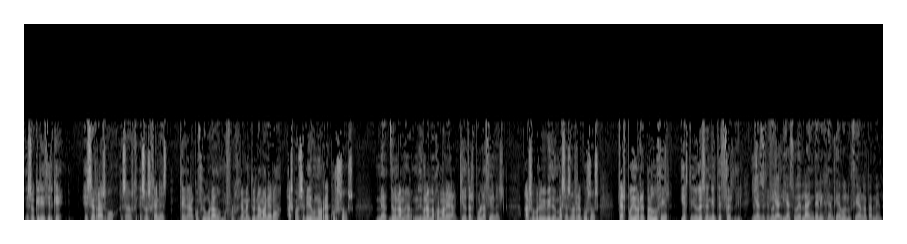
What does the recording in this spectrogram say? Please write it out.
eso quiere decir que ese rasgo, esos, esos genes, te han configurado morfológicamente de una manera, has conseguido unos recursos de una, de una mejor manera que otras poblaciones, has sobrevivido en base a esos recursos, te has podido reproducir y has tenido descendiente fértil. y, a, su vez la inteligencia evoluciona también.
